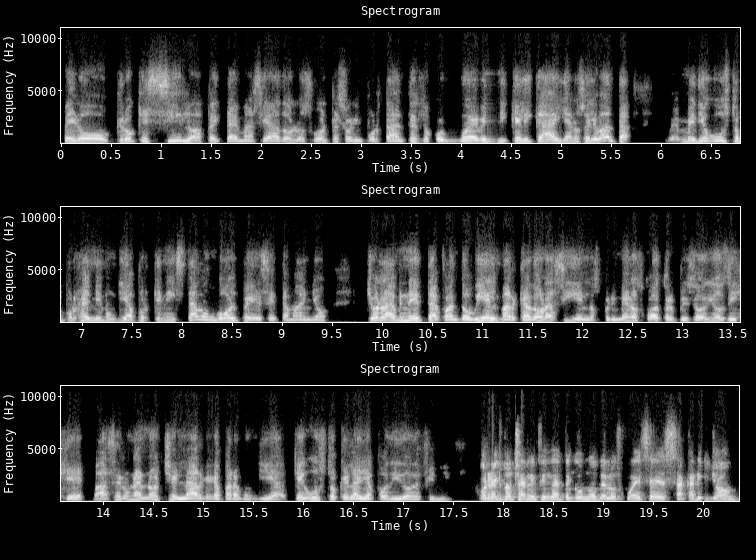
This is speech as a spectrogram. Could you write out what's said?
pero creo que sí lo afecta demasiado. Los golpes son importantes, lo conmueven y Kelly cae ya no se levanta. Me dio gusto por Jaime Munguía porque necesitaba un golpe de ese tamaño. Yo, la neta, cuando vi el marcador así en los primeros cuatro episodios, dije, va a ser una noche larga para Munguía. Qué gusto que la haya podido definir. Correcto, Charlie. Fíjate que uno de los jueces, Zachary Young,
